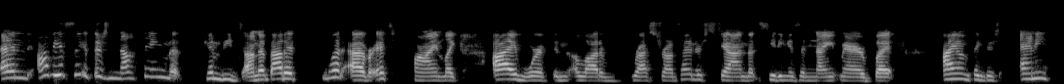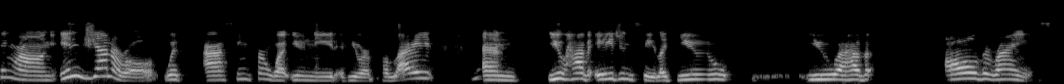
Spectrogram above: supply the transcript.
And obviously if there's nothing that can be done about it whatever it's fine. Like i've worked in a lot of restaurants. I understand that seating is a nightmare but i don't think there's anything wrong in general with asking for what you need if you are polite and you have agency. Like you you have all the rights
